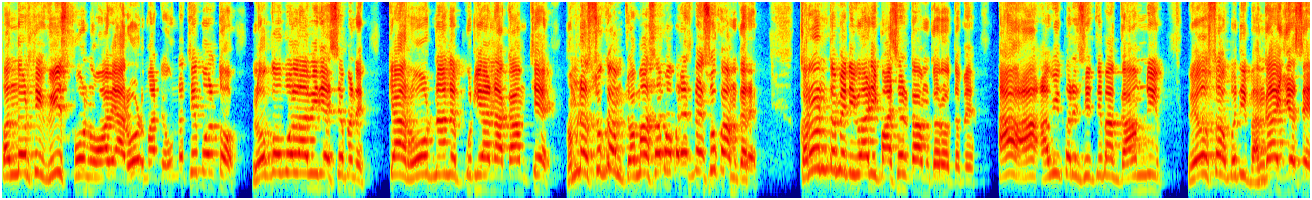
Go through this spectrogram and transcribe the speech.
પંદરથી વીસ ફોનો આવ્યા રોડ માટે. હું નથી બોલતો. લોકો બોલાવી દે છે મને કે આ રોડના ને પુલિયાના કામ છે. હમણાં શું કામ? ચોમાસામાં પરેશભાઈ શું કામ કરે? કરો ને તમે દિવાળી પાછળ કામ કરો તમે. આ આવી પરિસ્થિતિમાં ગામની વ્યવસ્થા બધી ભંગાઈ જશે.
